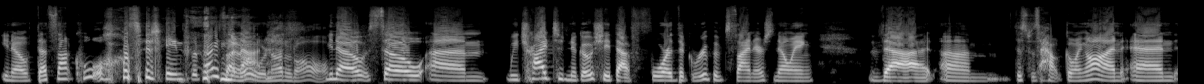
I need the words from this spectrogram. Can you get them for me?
You know that's not cool to change the price on that. no, not at all. you know so um, we tried to negotiate that for the group of designers knowing that um, this was how going on and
